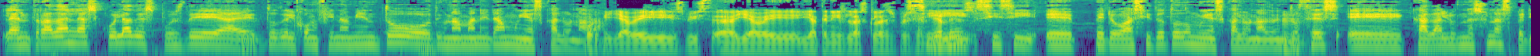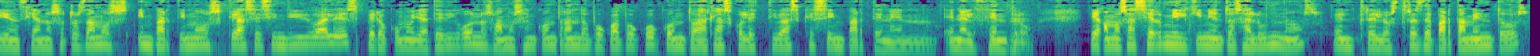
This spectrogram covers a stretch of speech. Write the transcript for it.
la entrada en la escuela después de eh, todo el confinamiento de una manera muy escalonada. Porque ya habéis visto, eh, ya, ya tenéis las clases presenciales. Sí, sí, sí, eh, pero ha sido todo muy escalonado. Entonces, cada alumno es una experiencia. Nosotros damos, impartimos clases individuales, pero como ya te digo, nos vamos encontrando poco a poco con todas las colectivas que se imparten en, en el centro. Llegamos a ser 1.500 alumnos entre los tres departamentos.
